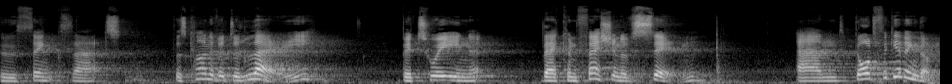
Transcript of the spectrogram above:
who think that there's kind of a delay between their confession of sin and God forgiving them.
